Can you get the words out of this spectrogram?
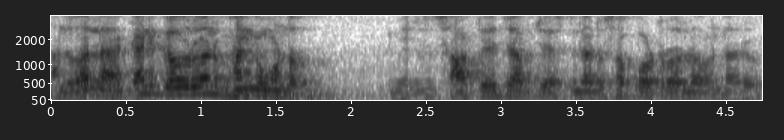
అందువల్ల కానీ గౌరవాన్ని భంగం ఉండదు. మీరు సాఫ్ట్వేర్ జాబ్ చేస్తున్నారు సపోర్ట్ రోల్లో ఉన్నారు.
